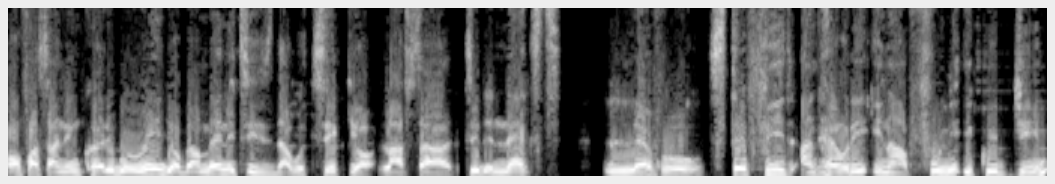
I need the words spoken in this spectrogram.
offers an incredible range of amenities that will take your lifestyle to the next level. Stay fit and healthy in our fully equipped gym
